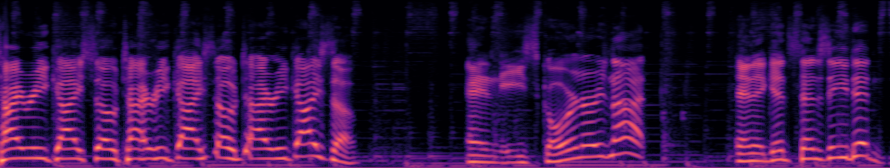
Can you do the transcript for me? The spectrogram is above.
Tyreke ISO, Tyreke ISO, Tyreke ISO. And he's scoring or he's not. And against Tennessee, he didn't.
